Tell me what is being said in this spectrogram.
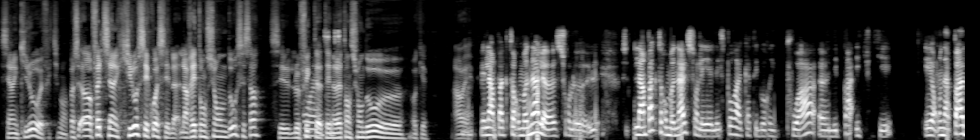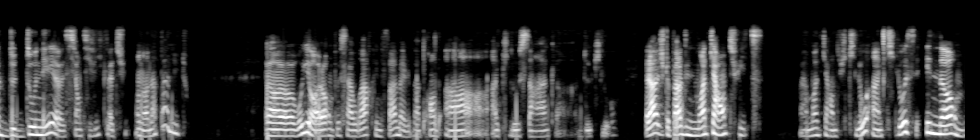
c'est un kilo, effectivement. Parce en fait, c'est un kilo, c'est quoi? C'est la, rétention d'eau, c'est ça? C'est le fait que tu as, une rétention d'eau. Euh, ok. Ah ouais. Et l'impact hormonal euh, sur le, l'impact hormonal sur les, sports à catégorie poids euh, n'est pas étudié et on n'a pas de données scientifiques là-dessus. On n'en a pas du tout. Oui, alors on peut savoir qu'une femme, elle va prendre 1, 1 kg 5, 2 kg. là, je te parle d'une moins de 48. À moins de 48 kg, 1 kg, c'est énorme.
